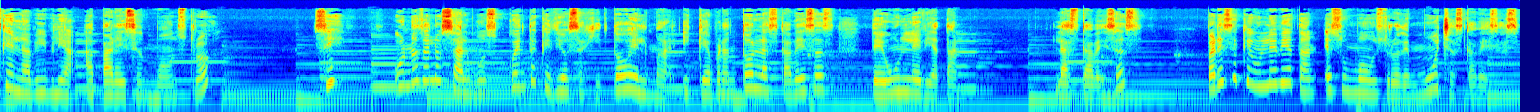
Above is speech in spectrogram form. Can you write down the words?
que en la Biblia aparece un monstruo? Sí, uno de los salmos cuenta que Dios agitó el mar y quebrantó las cabezas de un leviatán. ¿Las cabezas? Parece que un leviatán es un monstruo de muchas cabezas.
